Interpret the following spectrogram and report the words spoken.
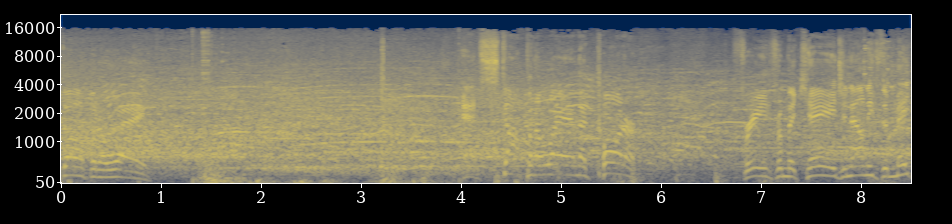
stomping away. And stomping away in the corner. Freed from the cage and now needs to make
